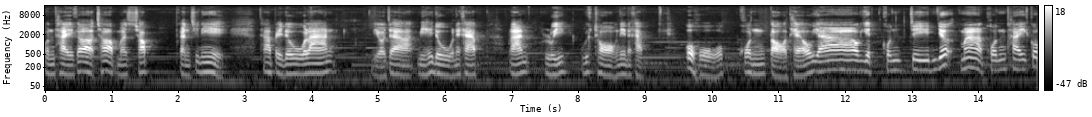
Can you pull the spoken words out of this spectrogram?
คนไทยก็ชอบมาช็อปกันที่นี่ ถ้าไปดูร้าน เดี๋ยวจะมีให้ดูนะครับ ร้านลุยวิกทองนี่นะครับ โอ้โห คนต่อแถวยาวเหยียดคนจีนเยอะมากคนไทยก็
